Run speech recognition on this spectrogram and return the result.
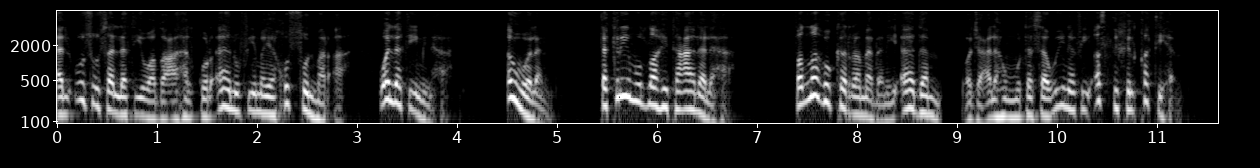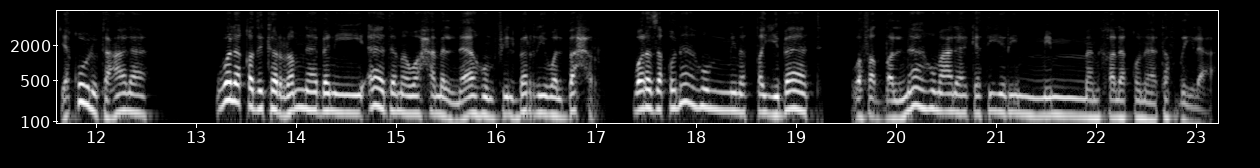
الأسس التي وضعها القرآن فيما يخص المرأة والتي منها. أولا تكريم الله تعالى لها. فالله كرم بني آدم وجعلهم متساوين في أصل خلقتهم. يقول تعالى ولقد كرمنا بني آدم وحملناهم في البر والبحر ورزقناهم من الطيبات وفضلناهم على كثير ممن خلقنا تفضيلا.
